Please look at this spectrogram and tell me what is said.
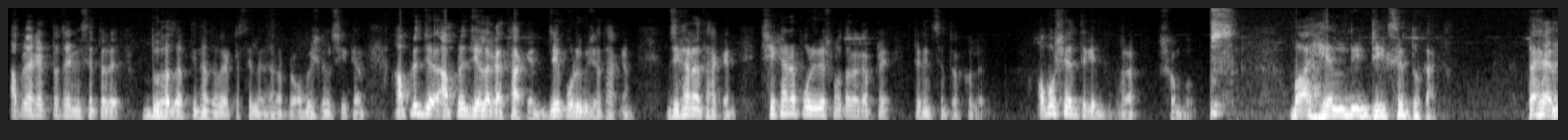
আপনি এক একটা ট্রেনিং সেন্টারে দু হাজার, তিন হাজার একটা ছেলে নেন। আপনি অফিসিয়াল শিখান। আপনি যে আপনি যে এলাকায় থাকেন, যে পরিবেশে থাকেন, যেখানে থাকেন, সেখানে পরিবেশ মোতাবেক আপনি ট্রেনিং সেন্টার খোলেন। অবশ্যই এর থেকে ইনকাম করা সম্ভব। বা হেলদি ড্রিঙ্কসের দোকান। দেখেন,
